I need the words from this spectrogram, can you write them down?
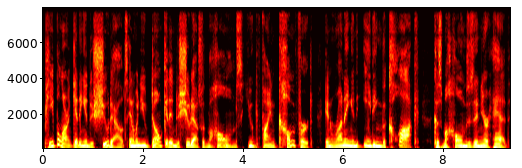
people aren't getting into shootouts. And when you don't get into shootouts with Mahomes, you find comfort in running and eating the clock because Mahomes is in your head.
